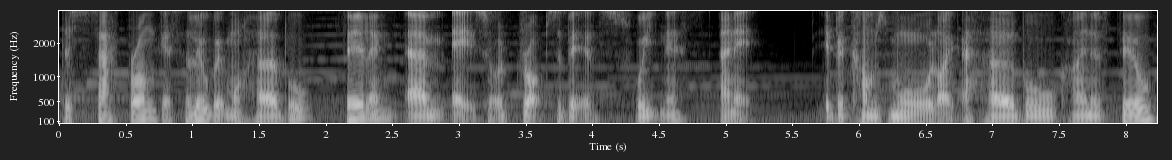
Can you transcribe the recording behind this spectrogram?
the saffron gets a little bit more herbal feeling. Um, it sort of drops a bit of the sweetness, and it it becomes more like a herbal kind of feel.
